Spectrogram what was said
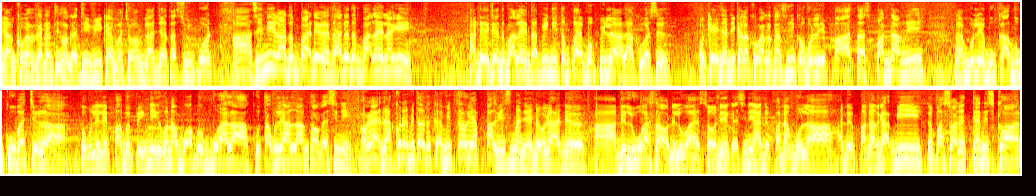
Yang korang kadang tengok kat TV kan macam orang belajar atas rumput. Ah, sinilah tempat dia. Tak ada tempat lain lagi. Ada je tempat lain tapi ni tempat yang popular lah aku rasa. Okey, jadi kalau korang datang sini kau boleh lepak atas padang ni dan boleh buka buku baca lah. Kau boleh lepak berpiknik kau nak buat apa buatlah. Aku tak boleh halang kau kat sini. Alright, dan aku nak beritahu dekat Victoria Park ni sebenarnya dia orang ada uh, dia luas tau, dia luas. So dia kat sini ada padang bola, ada padang rugby, lepas tu ada tennis court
